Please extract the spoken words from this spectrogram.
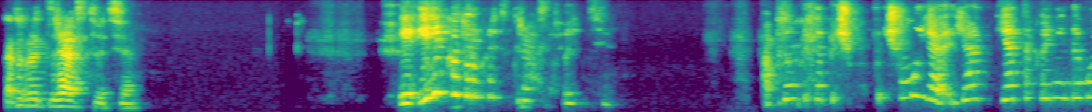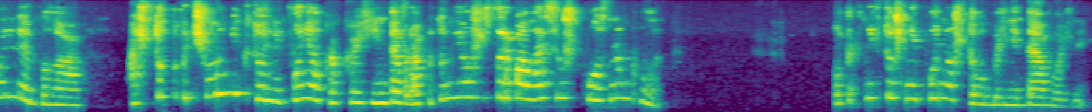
Которые говорят «здравствуйте». И, или которые говорят «здравствуйте». А потом говорят, а почему, почему я, я, я такая недовольная была? А что, почему никто не понял, какая я недовольна? А потом я уже взорвалась, уж поздно было. Ну так никто же не понял, что вы были недовольны.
